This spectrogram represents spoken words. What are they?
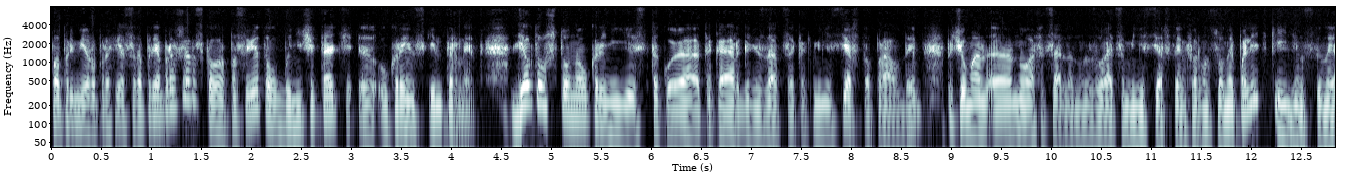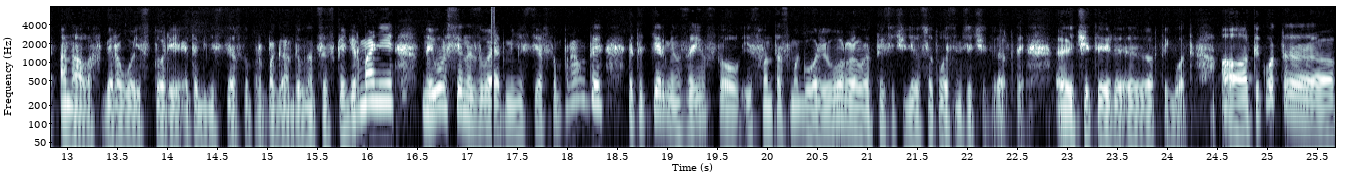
по примеру профессора Преображенского посоветовал бы не читать украинский интернет. Дело в том, что на Украине есть такое, такая организация, как Министерство правды, причем ну, официально называется Министерство информационной политики, единственный аналог в мировой истории, это Министерство пропаганды в нацистской Германии, но его все называют Министерством правды. Этот термин заимствовал из фантасмагории Орвелла 1984 4 год. А, так вот, э,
